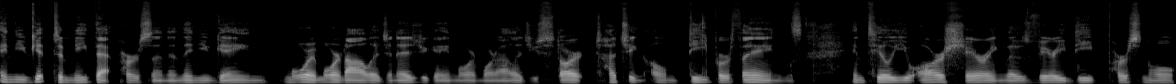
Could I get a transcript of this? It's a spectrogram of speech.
And you get to meet that person and then you gain more and more knowledge. And as you gain more and more knowledge, you start touching on deeper things until you are sharing those very deep personal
